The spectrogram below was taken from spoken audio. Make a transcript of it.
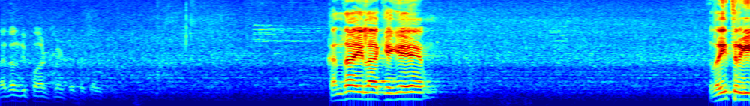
ಮದರ್ ಡಿಪಾರ್ಟ್ಮೆಂಟ್ ಅಂತ ಕರಿತೀವಿ. ಕಂದಾಯ ಇಲಾಖೆಗೆ ರೈತರಿಗೆ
